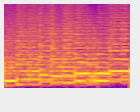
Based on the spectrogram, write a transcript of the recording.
rescued from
